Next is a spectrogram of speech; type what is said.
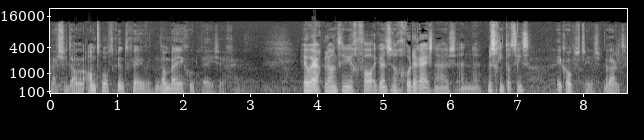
En als je dan een antwoord kunt geven, dan ben je goed bezig. Heel erg bedankt in ieder geval. Ik wens je nog een goede reis naar huis en uh, misschien tot ziens. Ik hoop tot ziens. Bedankt.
